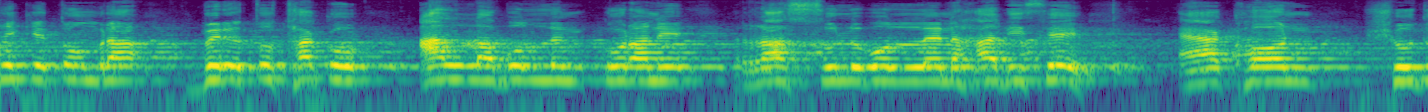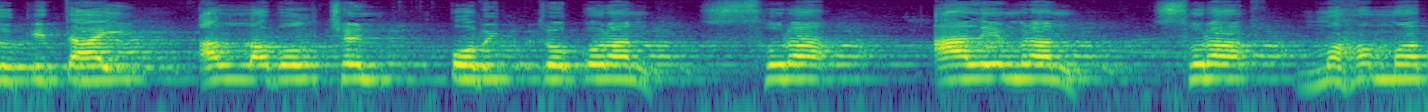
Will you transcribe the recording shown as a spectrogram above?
থেকে তোমরা বিরত থাকো। আল্লাহ বললেন কোরআনে, রাসূল বললেন হাদিসে, এখন শুধু কি তাই? আল্লাহ বলছেন, পবিত্র কোরআন, সুরা আল ইমরান, সুরা মোহাম্মদ,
